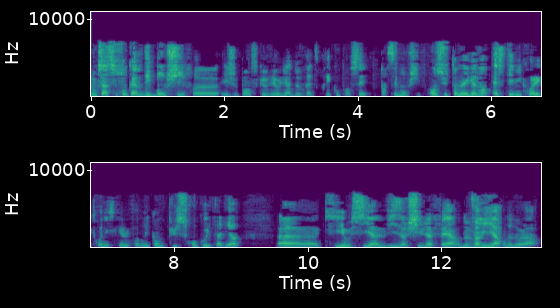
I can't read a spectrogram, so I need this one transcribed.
Donc ça, ce sont quand même des bons chiffres euh, et je pense que Veolia devrait être récompensé par ces bons chiffres. Ensuite, on a également ST Microelectronics, qui est le fabricant de puces franco-italien, euh, qui aussi euh, vise un chiffre d'affaires de 20 milliards de dollars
